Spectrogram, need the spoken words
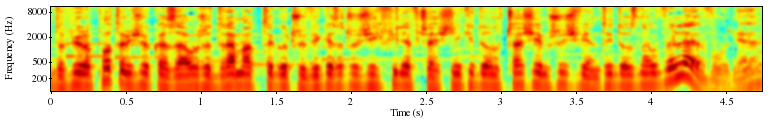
Dopiero potem się okazało, że dramat tego człowieka zaczął się chwilę wcześniej, kiedy on w czasie mszy świętej doznał wylewu, nie?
